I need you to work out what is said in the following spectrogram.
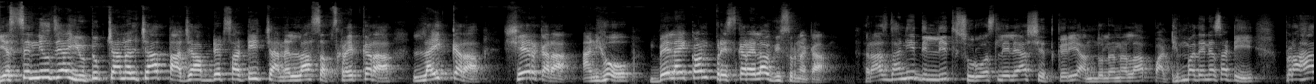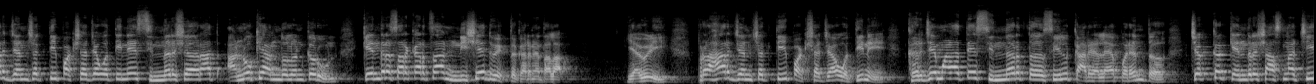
एस एन न्यूज या यूट्यूब चॅनलच्या ताज्या अपडेटसाठी चॅनलला सबस्क्राईब करा लाईक करा शेअर करा आणि हो बेल आयकॉन प्रेस करायला विसरू नका. राजधानी दिल्लीत सुरू असलेल्या शेतकरी आंदोलनाला पाठिंबा देण्यासाठी प्रहार जनशक्ती पक्षाच्या वतीने सिन्नर शहरात अनोखे आंदोलन करून केंद्र सरकारचा निषेध व्यक्त करण्यात आला. यावेळी प्रहार जनशक्ती पक्षाच्या वतीने खर्जेमाळा ते सिन्नर तहसील कार्यालयापर्यंत चक्क केंद्र शासनाची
